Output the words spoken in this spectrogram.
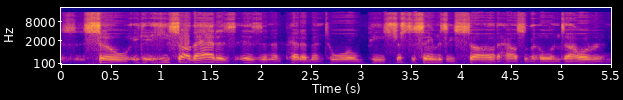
so he saw that as, as an impediment to world peace, just the same as he saw the House of the Hohenzollern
